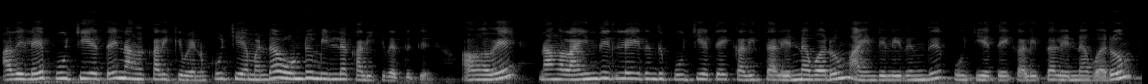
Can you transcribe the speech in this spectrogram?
அதிலே பூஜ்ஜியத்தை நாங்கள் கழிக்க வேண்டும். பூஜ்ஜியம் என்றால் ஒன்றும் இல்லை கழிக்கிறதுக்கு. ஆகவே நாங்கள் ஐந்தில் இருந்து பூஜ்ஜியத்தை கழித்தால் என்ன வரும்? ஐந்திலிருந்து பூஜ்ஜியத்தை கழித்தால் என்ன வரும்?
